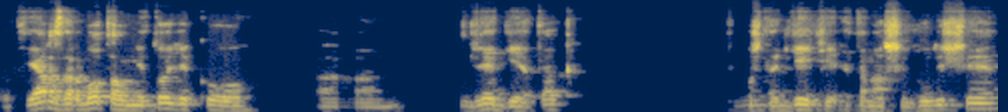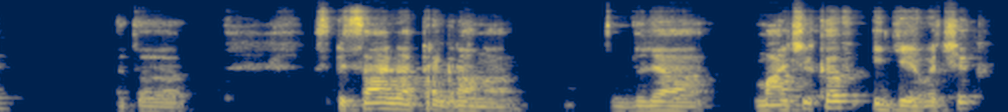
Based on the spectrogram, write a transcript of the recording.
Вот я разработал методику а, для деток, потому что дети – это наше будущее. Это специальная программа для мальчиков и девочек,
